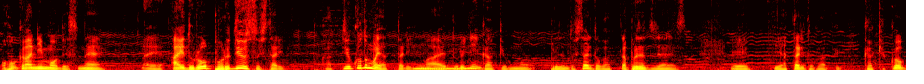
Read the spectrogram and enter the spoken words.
他にもですね、えーアイドルをプロデュースしたりとかっていうこともやったり、まあ、アイドルに楽曲もプレゼントしたりとかあプレゼントじゃないです、えーやったりとか楽曲を、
